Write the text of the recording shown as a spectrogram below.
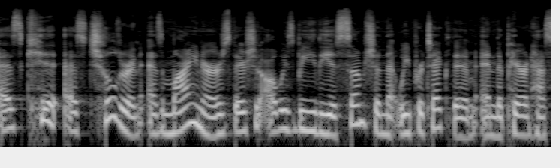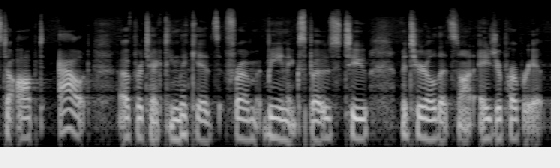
as kid as children as minors there should always be the assumption that we protect them and the parent has to opt out of protecting the kids from being exposed to material that's not age appropriate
